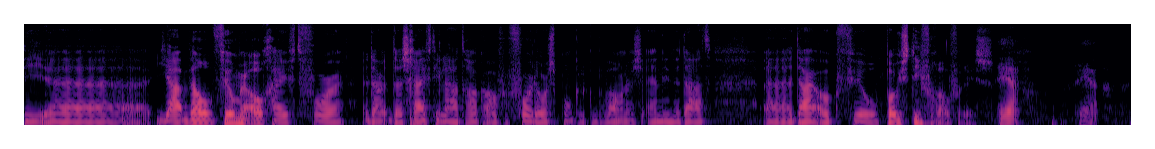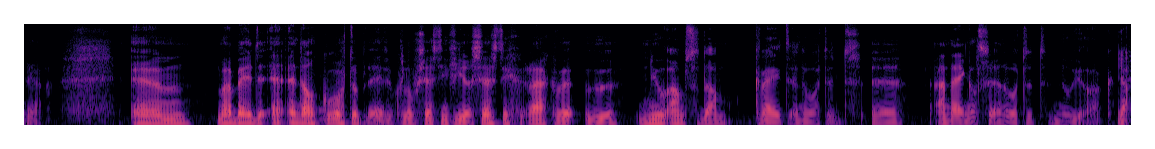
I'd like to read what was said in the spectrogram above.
Die eh, ja, wel veel meer oog heeft voor, daar, daar schrijft hij later ook over, voor de oorspronkelijke bewoners. En inderdaad eh, daar ook veel positiever over is. Ja, ja, ja. Ehm, maar bij de, en, en dan kort op, eh, ik geloof 1664, raken we, we Nieuw Amsterdam kwijt. En dan wordt het aan de Engelse en dan wordt het New York. Ja.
